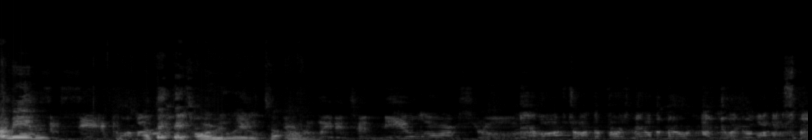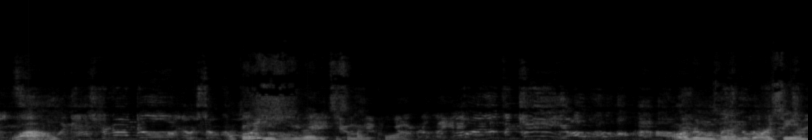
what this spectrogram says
I mean, Some sick. I think they are related to um. related to Neil Armstrong. Neil Armstrong, the first man on the moon. I knew I knew a lot about space. Wow. Oh, an astronaut, dude. Oh, I know, it's so I think he's related to somebody Joseph, poor. You're related. Martin Luther King. Oh, Osborne I always and knew I had a Dorsey, dream.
